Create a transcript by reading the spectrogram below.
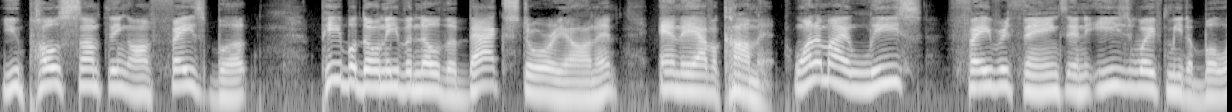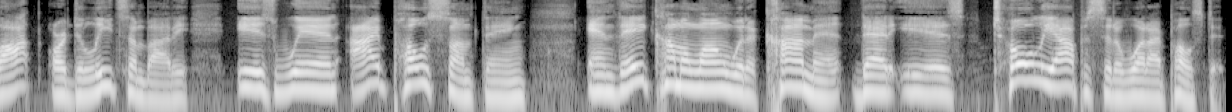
You post something on Facebook people don't even know the backstory on it, and they have a comment. One of my least favorite things and the easy way for me to block or delete somebody is when I post something and they come along with a comment that is totally opposite of what I posted.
